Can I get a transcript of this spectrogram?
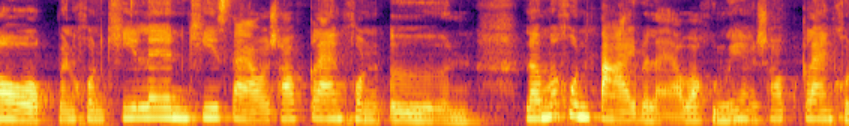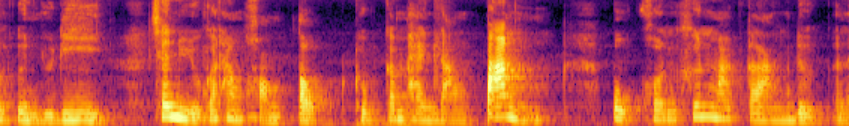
ลก เป็นคนขี้เล่น ขี้แซว ชอบแกล้งคนอื่น แล้วเมื่อคุณตายไปแล้วอะคุณก็ยังชอบแกล้งคนอื่นอยู่ดี เช่นอยู่ๆก็ทำของตก ทุบกำแพงดังปั้ง ปลุกคนขึ้นมากลางดึกอะไร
